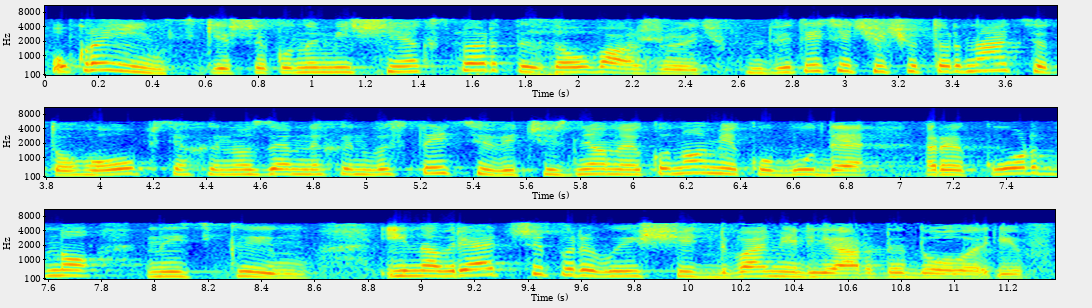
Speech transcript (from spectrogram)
Українські ж економічні експерти зауважують, 2014-го обсяг іноземних інвестицій у вітчизняну економіку буде рекордно низьким і навряд чи перевищить 2 мільярди доларів.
